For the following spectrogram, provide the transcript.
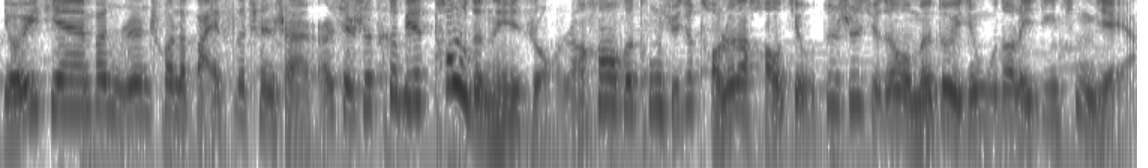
有一天班主任穿了白色的衬衫，而且是特别透的那一种，然后和同学就讨论了好久，顿时觉得我们都已经悟到了一定境界呀。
